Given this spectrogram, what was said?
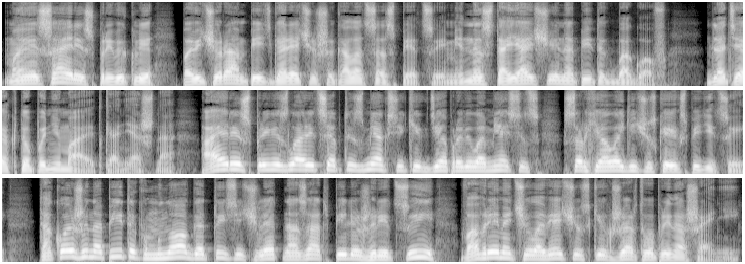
Мы с Айрис привыкли по вечерам пить горячий шоколад со специями. Настоящий напиток богов. Для тех, кто понимает, конечно. Айрис привезла рецепт из Мексики, где провела месяц с археологической экспедицией». Такой же напиток много тысяч лет назад пили жрецы во время человеческих жертвоприношений.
